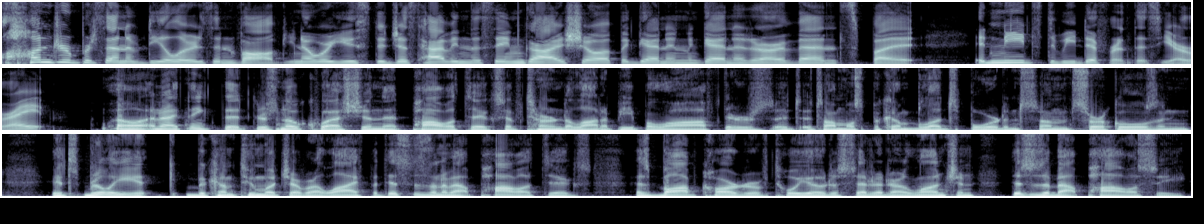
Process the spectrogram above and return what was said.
100% of dealers involved. You know, we're used to just having the same guy show up again and again at our events, but it needs to be different this year, right? Well, and I think that there's no question that politics have turned a lot of people off. There's it's almost become blood sport in some circles, and it's really become too much of our life. But this isn't about politics, as Bob Carter of Toyota said at our luncheon. This is about policy,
